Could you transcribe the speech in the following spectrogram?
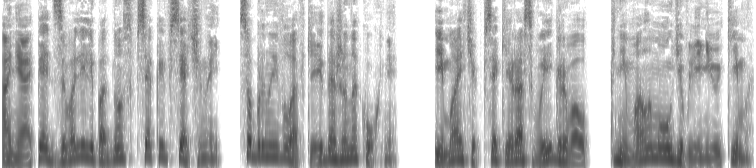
Они опять завалили поднос всякой всячиной, собранной в лавке и даже на кухне. И мальчик всякий раз выигрывал, к немалому удивлению Кима.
